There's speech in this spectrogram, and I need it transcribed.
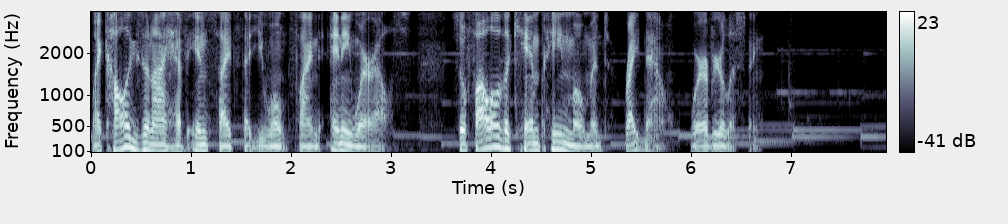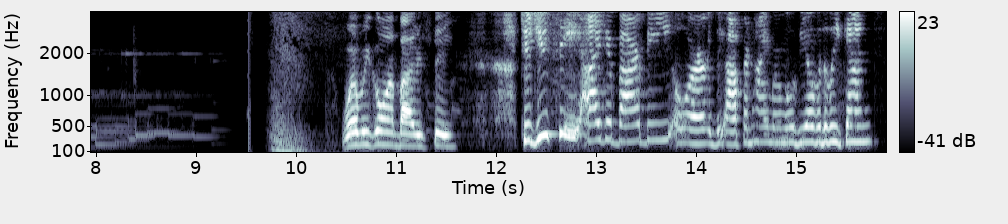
My colleagues and I have insights that you won't find anywhere else. So follow the Campaign Moment right now, wherever you're listening. Where are we going, Bobbi C? Did you see either Barbie or the Oppenheimer movie over the weekend?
